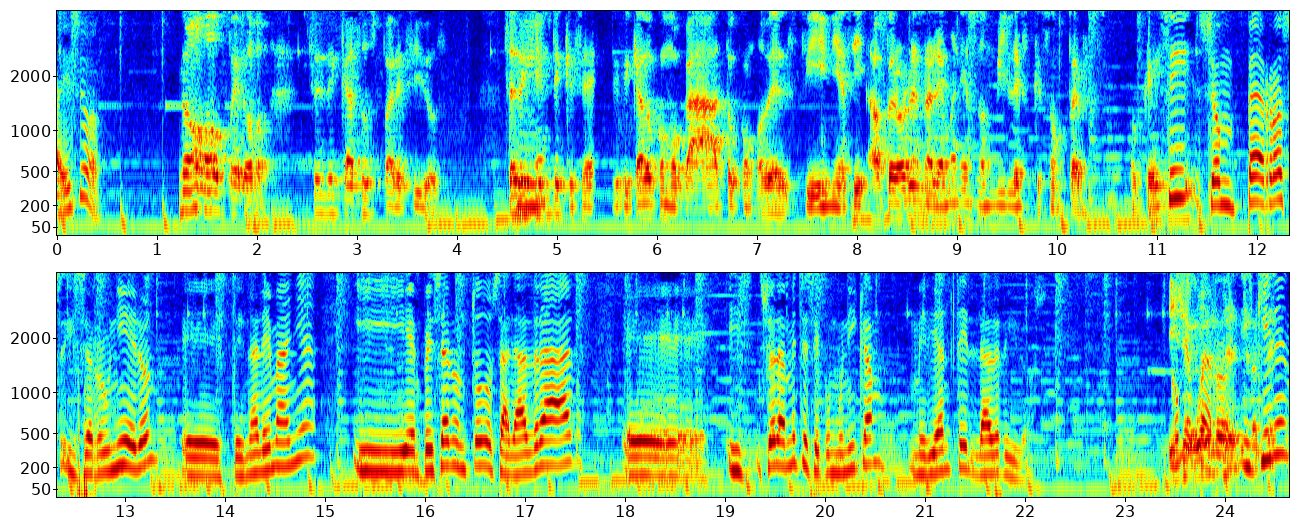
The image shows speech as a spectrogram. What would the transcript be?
a eso? No, pero sé de casos parecidos. Sé de gente que se ha identificado como gato, como delfín y así. Ah, pero ahora en Alemania son miles que son perros, ¿ok? Sí, son perros y se reunieron este, en Alemania y empezaron todos a ladrar eh, y solamente se comunican mediante ladridos. Y se perros. Y quieren,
